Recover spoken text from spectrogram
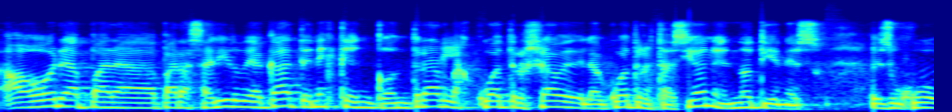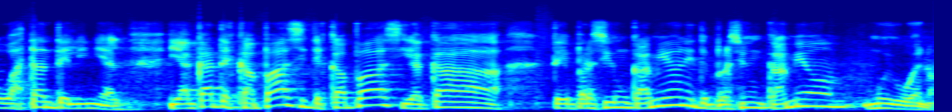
Ahora para, para, salir de acá tenés que encontrar las cuatro llaves de las cuatro estaciones, no tiene eso. Es un juego bastante lineal. Y acá te escapás y te escapás y acá te persigue un camión y te persigue un camión. Muy bueno.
